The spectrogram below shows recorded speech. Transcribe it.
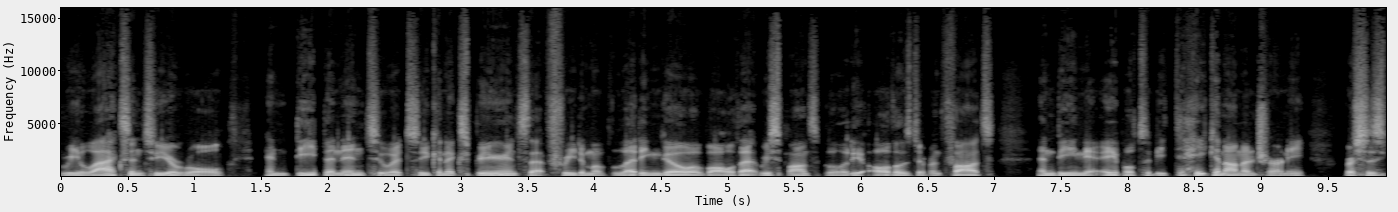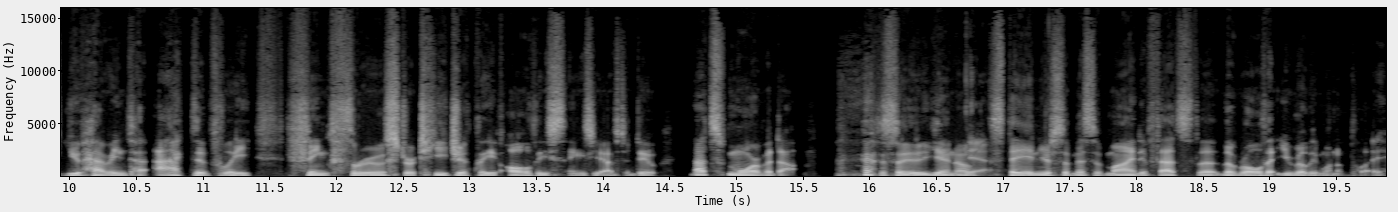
relax into your role, and deepen into it so you can experience that freedom of letting go of all that responsibility, all those different thoughts, and being able to be taken on a journey versus you having to actively think through strategically all these things you have to do. That's more of a dom. so, you know, yeah. stay in your submissive mind if that's the, the role that you really want to play.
